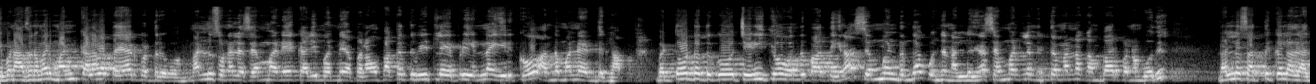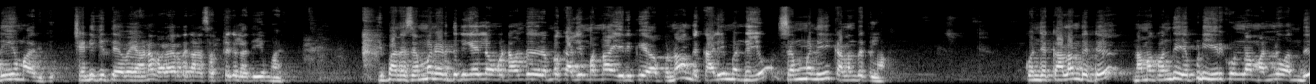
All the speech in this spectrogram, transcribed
இப்போ நான் சொன்ன மாதிரி மண் கலவை தயார்படுத்துருவோம் மண்ணு சொன்னல செம்மண் களிமண் அப்போ நம்ம பக்கத்து வீட்டில் எப்படி என்ன இருக்கோ அந்த மண்ணை எடுத்துக்கலாம். பட் தோட்டத்துக்கோ செடிக்கோ வந்து பார்த்தீங்கன்னா செம்மண் இருந்தால் கொஞ்சம் நல்லது. ஏன்னா செம்மண்ல மித்த மண்ணை கம்பேர் பண்ணும்போது நல்ல சத்துக்கள் அது அதிகமாக இருக்கு. செடிக்கு தேவையான வளர்றதுக்கான சத்துக்கள் அதிகமாக இருக்கு. இப்போ அந்த செம்மண் எடுத்துட்டீங்க இல்லை உங்கள்கிட்ட வந்து ரொம்ப களிமண்ணாக இருக்கு அப்படின்னா அந்த களிமண்ணையும் செம்மண்ணையும் கலந்துக்கலாம். கொஞ்சம் கலந்துட்டு நமக்கு வந்து எப்படி இருக்கும்னா மண் வந்து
